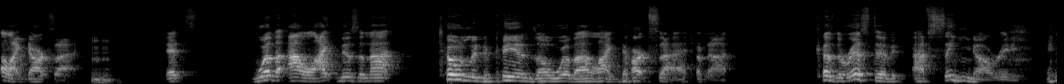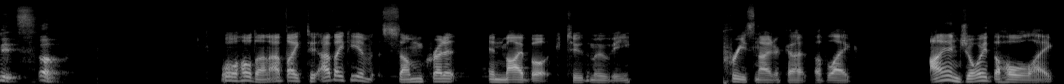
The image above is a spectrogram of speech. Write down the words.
I like Darkseid. Mhm. That's whether I like this or not. Totally depends on whether I like Darkseid or not. Because the rest of it I've seen already, and it sucked. Well, hold on. I'd like to. I'd like to give some credit in my book to the movie pre Snyder Cut of like, I enjoyed the whole like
